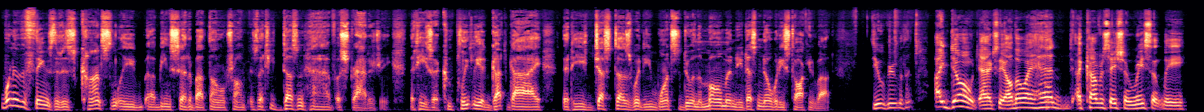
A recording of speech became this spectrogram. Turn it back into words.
One of the things that is constantly uh, being said about Donald Trump is that he doesn't have a strategy, that he's a completely a gut guy, that he just does what he wants to do in the moment, he doesn't know what he's talking about. Do you agree with that? I don't actually. Although I had a conversation recently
